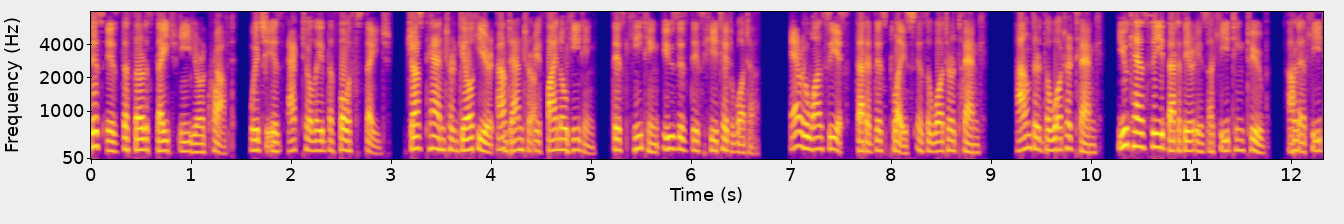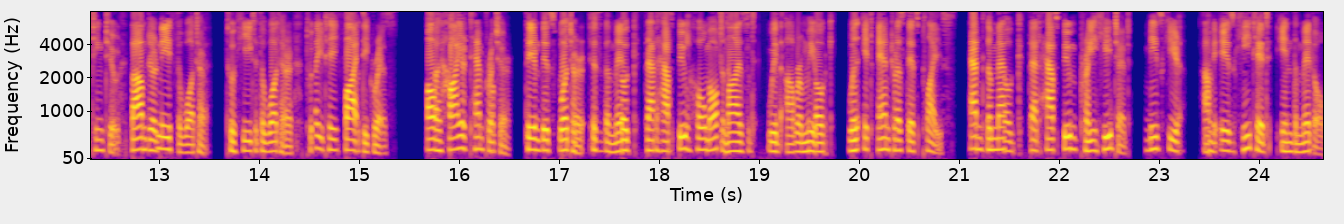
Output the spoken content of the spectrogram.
This is the third stage in your craft, which is actually the fourth stage. Just enter go here and enter a final heating. This heating uses this heated water. Everyone sees that this place is a water tank. Under the water tank, you can see that there is a heating tube, and a heating tube underneath the water to heat the water to 85 degrees a higher temperature, then this water is the milk that has been homogenized with our milk when it enters this place, and the milk that has been preheated is here and is heated in the middle,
